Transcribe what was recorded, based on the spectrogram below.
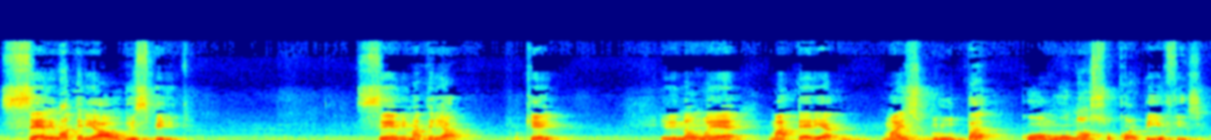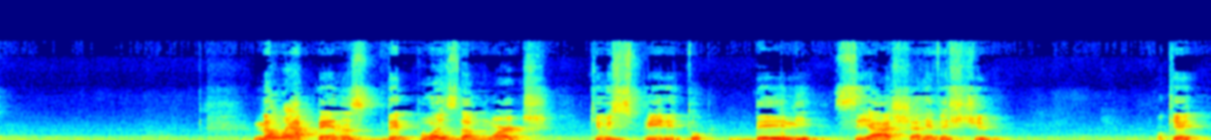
semimaterial do espírito. Semimaterial, ok? Ele não é matéria mais bruta como o nosso corpinho físico. Não é apenas depois da morte que o espírito dele se acha revestido. Ok?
